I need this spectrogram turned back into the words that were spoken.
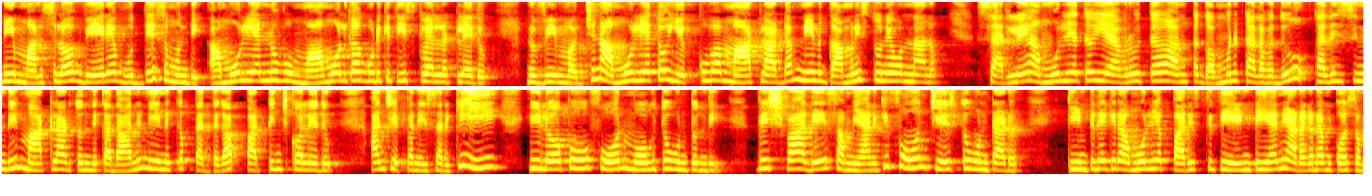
నీ మనసులో వేరే ఉద్దేశం ఉంది. అమూల్య నువ్వు మామూలుగా గుడికి తీసుకువెళ్ళట్లేదు. నువ్వు ఈ మధ్యన అమూల్యతో ఎక్కువ మాట్లాడడం నేను గమనిస్తూనే ఉన్నాను. సర్లే అమూల్యతో ఎవరితో అంత గమ్మున కలవదు కలిసింది మాట్లాడుతుంది కదా అని నేను పెద్దగా పట్టించుకోలేదు అని చెప్పనేసరికి ఈలోపు ఫోన్ మోగుతూ ఉంటుంది. విశ్వ అదే సమయానికి ఫోన్ చేస్తూ ఉంటాడు. ఇంటి దగ్గర అమూల్య పరిస్థితి ఏంటి అని అడగడం కోసం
